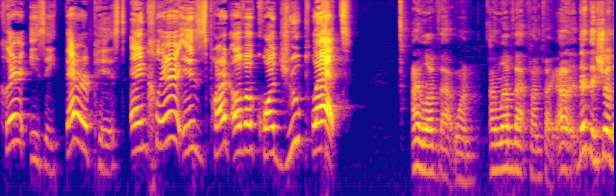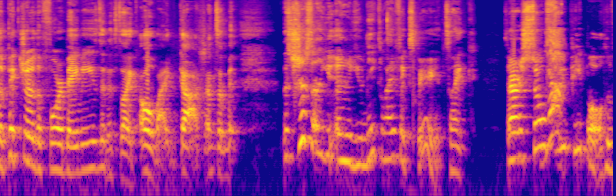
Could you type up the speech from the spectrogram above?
Claire is a therapist, and Claire is part of a quadruplet. I love that one. I love that fun fact. Uh, then they show the picture of the four babies, and it's like, oh my gosh, that's a. bit- It's just a, a unique life experience. Like there are so Yeah. few people who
